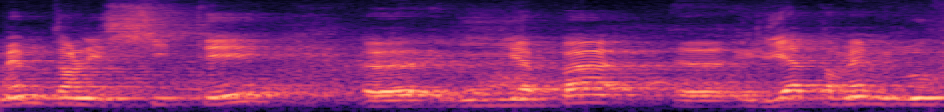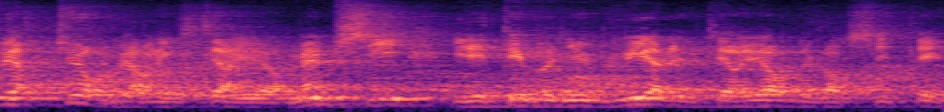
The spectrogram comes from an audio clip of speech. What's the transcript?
même dans les cités, euh, il, y a pas, euh, il y a quand même une ouverture vers l'extérieur, même s'il il était venu lui à l'intérieur de leur cité.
